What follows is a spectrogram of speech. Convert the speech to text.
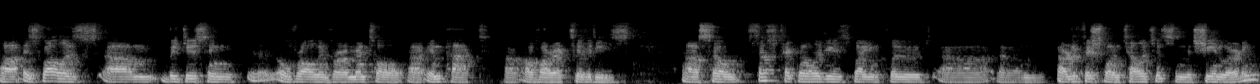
uh, as well as um, reducing uh, overall environmental uh, impact uh, of our activities. Uh, so such technologies might include uh, um, artificial intelligence and machine learning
